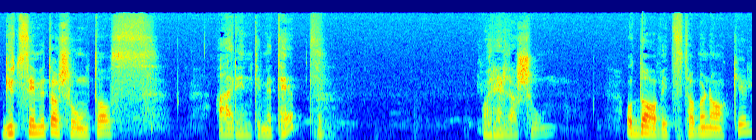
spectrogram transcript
Guds invitasjon til oss er intimitet og relasjon. Og Davids tabernakel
